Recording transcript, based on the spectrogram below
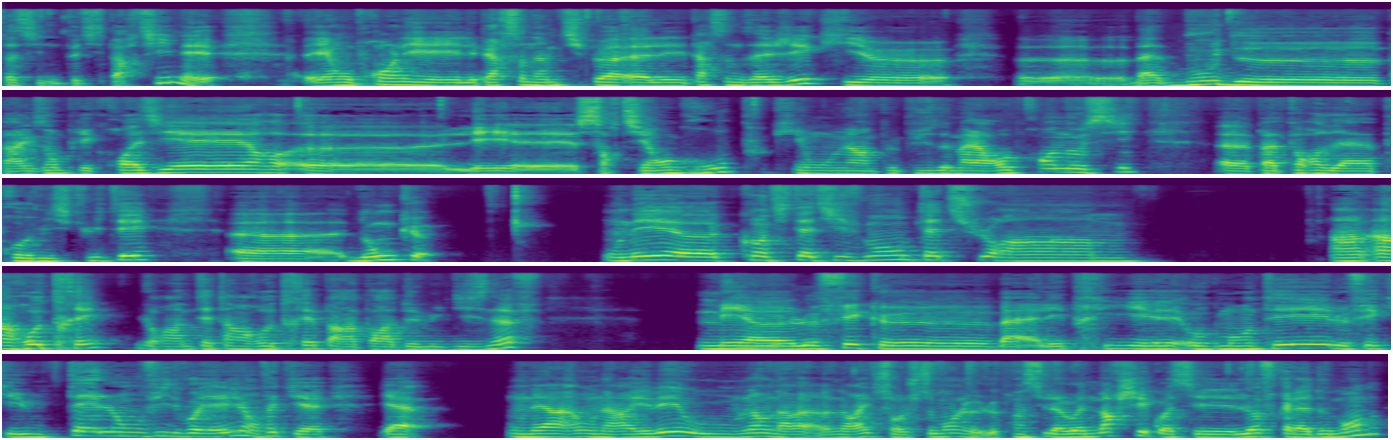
ça c'est une petite partie, mais et on prend les, personnes un petit peu les personnes âgées qui euh, euh, bah, boudent par exemple les croisières, euh, les sorties en groupe qui ont eu un peu plus de mal à reprendre aussi, euh, pas peur de la promiscuité. Euh, donc on est euh, quantitativement peut-être sur un, un retrait, il y aura peut-être un retrait par rapport à 2019. Mais euh, le fait que bah, les prix aient augmenté, le fait qu'il y ait une telle envie de voyager, en fait, il y a, y a, on est on est arrivé où là on, arrive sur justement le, principe de la loi de marché, quoi. C'est l'offre et la demande.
